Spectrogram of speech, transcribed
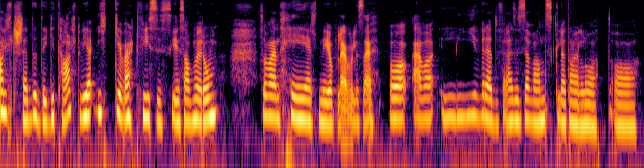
alt skjedde digitalt. Vi har ikke vært fysisk i samme rom. Så det var en helt ny opplevelse. Og jeg var livredd, for jeg syns det er vanskelig å ta en låt og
